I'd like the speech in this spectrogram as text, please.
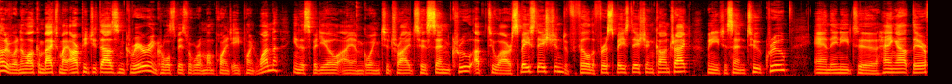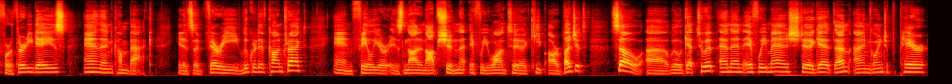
Hello everyone and welcome back to my RP2000 career in Kerbal Space Program 1.8.1. In this video I am going to try to send crew up to our space station to fulfill the first space station contract. We need to send two crew and they need to hang out there for 30 days and then come back. It is a very lucrative contract and failure is not an option if we want to keep our budget. So uh, we'll get to it and then if we manage to get it done I'm going to prepare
